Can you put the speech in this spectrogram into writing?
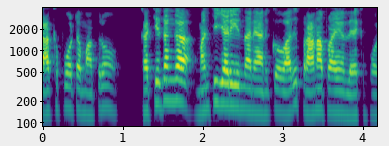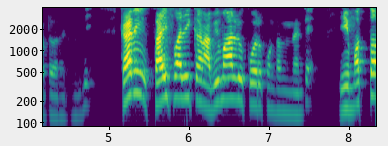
కాకపోవటం మాత్రం ఖచ్చితంగా మంచి జరిగిందని అనుకోవాలి ప్రాణాపాయం లేకపోవటం అనేటువంటిది. కానీ సైఫ్ అలీ ఖాన్ అభిమానులు కోరుకుంటుందంటే ఈ మొత్తం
